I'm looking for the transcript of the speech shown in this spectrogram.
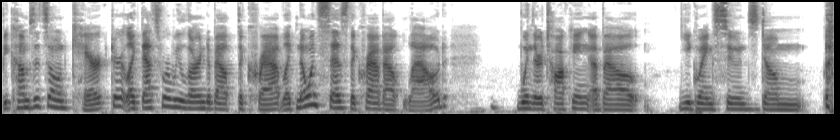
becomes its own character like that's where we learned about the crab like no one says the crab out loud when they're talking about Yi Guang Soo's dumb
